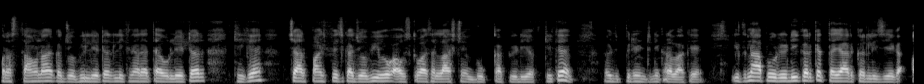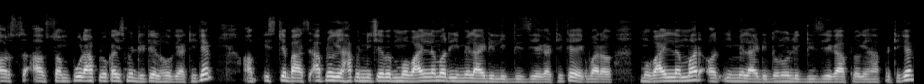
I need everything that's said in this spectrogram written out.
प्रस्तावना का जो भी लेटर लिखना रहता है वो लेटर ठीक है? चार पाँच पेज का जो भी होगा, उसके बाद लास्ट में बुक का पीडीएफ ठीक है? प्रिंट निकलवा के। इतना आप लोग रेडी करके तैयार कर लीजिएगा। और संपूर्ण आप लोग का इसमें डिटेल हो गया, ठीक है? अब इसके बाद आप लोग यहाँ पे नीचे मोबाइल नंबर, ईमेल आईडी लिख दीजिएगा, ठीक है? एक बार मोबाइल नंबर और ईमेल आईडी दोनों लिख दीजिएगा आप लोग यहाँ पे, ठीक है?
